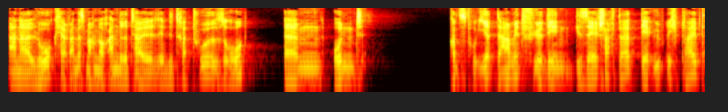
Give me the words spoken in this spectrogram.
analog heran. Das machen auch andere Teile der Literatur so. Ähm, und konstruiert damit für den Gesellschafter, der übrig bleibt,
